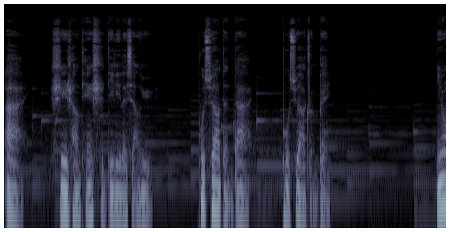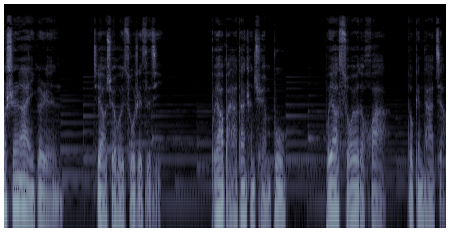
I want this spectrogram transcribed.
爱，是一场天时地利的相遇，不需要等待，不需要准备。你若深爱一个人，就要学会阻止自己，不要把他当成全部，不要所有的话都跟他讲，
